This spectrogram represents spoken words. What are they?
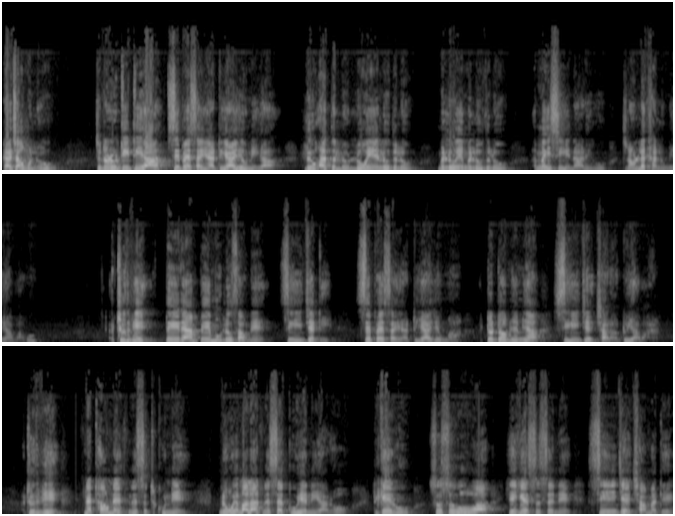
။ဒါကြောင့်မလို့ကျွန်တော်တို့ဒီတရားစစ်ဘက်ဆိုင်ရာတရားရုံးတွေကလိုအပ်တယ်လို့လိုရင်လိုတယ်လို့မလိုရင်မလိုတယ်လို့အမိတ်စီရင်တာတွေကိုကျွန်တော်လက်ခံလို့မရပါဘူး။အထူးသဖြင့်တေတံပေးမှုလှုပ်ဆောင်တဲ့စီရင်ချက်တွေစစ်ဘက်ဆိုင်ရာတရားရုံးမှာတော်တော်များများစီရင်ချက်ချတာတွေ့ရပါတယ်။အထူးသဖြင့်2021ခုနှစ် နိုဝင်ဘာလ29ရက်နေ့ကတော့တကယ့်ကိုဆွဆွဝါရရဆက်ဆက်နဲ့စီရင်ချက်ချမှတ်တယ်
